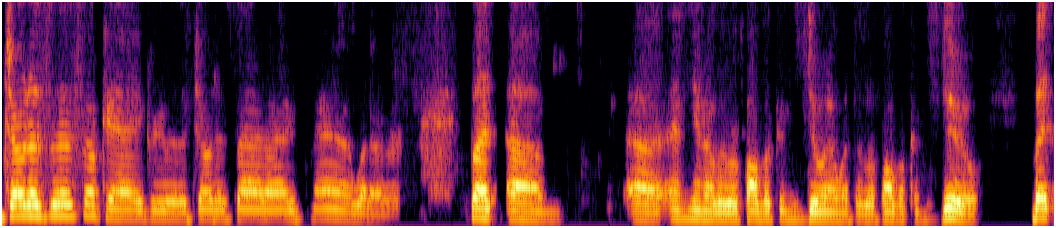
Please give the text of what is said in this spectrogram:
Joe does this, okay, I agree with it. Joe does that, I eh, whatever. But um uh and you know the Republicans doing what the Republicans do. But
